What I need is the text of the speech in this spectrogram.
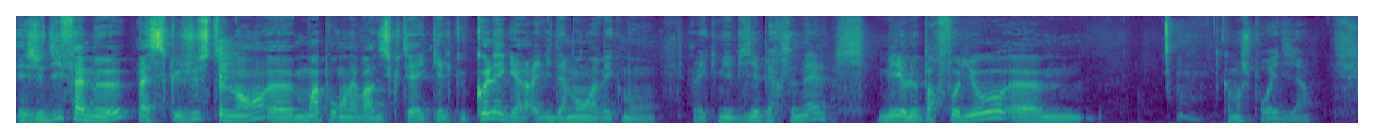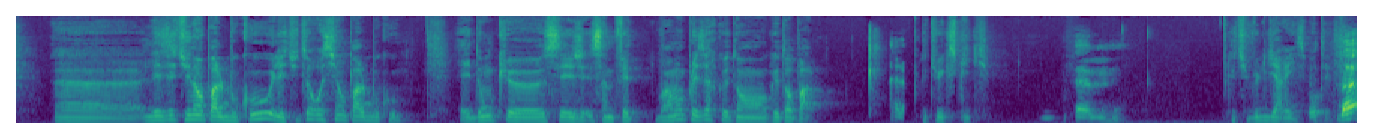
Et je dis fameux parce que justement, euh, moi pour en avoir discuté avec quelques collègues, alors évidemment avec mon, avec mes billets personnels, mais le portfolio, euh, comment je pourrais dire euh, les étudiants parlent beaucoup, et les tuteurs aussi en parlent beaucoup. Et donc, c'est, ça me fait vraiment plaisir que tu en, que en parles, que tu expliques, que tu vulgarises peut-être. Bah,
